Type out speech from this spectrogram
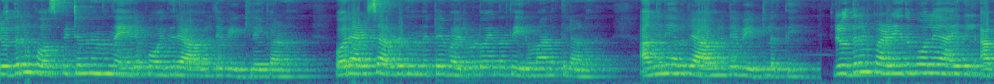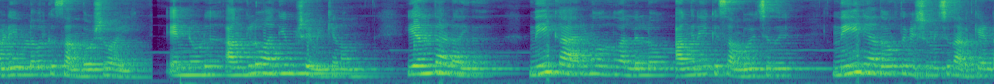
രുദ്രൻ ഹോസ്പിറ്റലിൽ നിന്ന് നേരെ പോയത് രാഹുലിന്റെ വീട്ടിലേക്കാണ്. ഒരാഴ്ച അവിടെ നിന്നിട്ടേ വരുള്ളൂ എന്ന തീരുമാനത്തിലാണ്. അങ്ങനെ അവർ രാഹുലിന്റെ വീട്ടിലെത്തി. രുദ്രൻ പഴയതുപോലെ ആയതിൽ അവിടെയുള്ളവർക്ക് സന്തോഷമായി. എന്നോട് അങ്കിളും ആന്റിയും ക്ഷമിക്കണം. എന്താടാ ഇത്? നീ കാരണമൊന്നും അല്ലല്ലോ അങ്ങനെയൊക്കെ സംഭവിച്ചത്. നീ ഇനി അതോർത്ത് വിഷമിച്ച് നടക്കേണ്ട.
